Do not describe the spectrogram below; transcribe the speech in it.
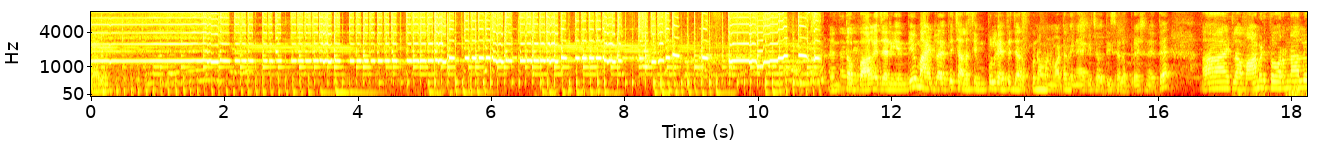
చాలా. ఎంత బాగా జరిగింది. మా ఇంట్లో అయితే చాలా సింపుల్గా అయితే జరుపుకున్నాం అనమాట వినాయక చవితి సెలబ్రేషన్ అయితే. ఇట్లా మామిడి తోరణాలు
